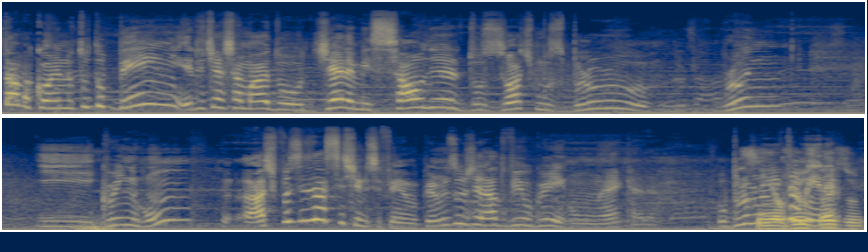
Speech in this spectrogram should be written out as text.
Tava correndo tudo bem. Ele tinha chamado Jeremy Sauler dos ótimos Blue Ruin e Green Room. Acho que vocês assistiram esse filme. Pelo menos o Geraldo viu o Green Room, né, cara? O Blue Sim, vi também, os dois. né? O,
